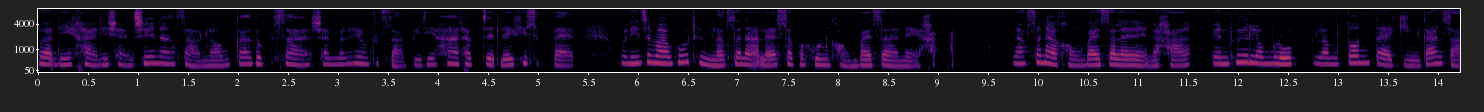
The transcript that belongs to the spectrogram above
สวัสดีค่ะ ดิฉันชื่อนางสาวน้อมก้ากพิษาชั้นมัธยมศึกษาปีที่5ทับ7เลขที่ 18 วันนี้จะมาพูดถึงลักษณะและสรรพคุณของใบสะระแหน่ค่ะ ลักษณะของใบสะระแหน่นะคะ เป็นพืชล้มลุก ลำต้นแตกกิ่งก้านสา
